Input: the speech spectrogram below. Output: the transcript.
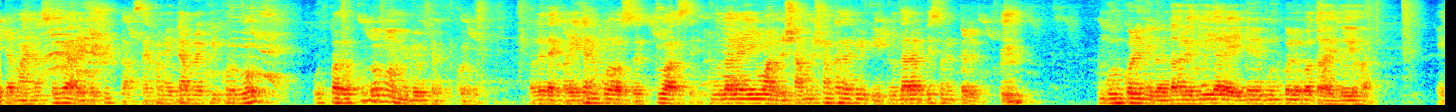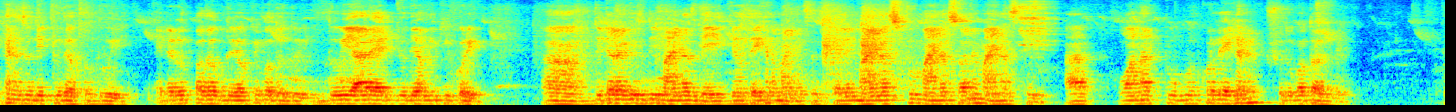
এটা মাইনাস হবে, আর এটা কি প্লাস এখন এটা আমরা কি করব? উৎপাদক করব মনোমিডিও ফ্যাক্ট করব? তাহলে দেখো এখানে কত আছে টু আছে টু দ্বারা এই ওয়ানের সামনের সংখ্যা থাকলে কি টু দ্বারা পিছনেরটা গুণ করে নিবে, তাহলে দুই দ্বারা এটার গুণ করলে কত হয়, দুই হয়। এখানে যদি একটু দেখো, দুই, এটার উৎপাদক দুই, অক্ষে কত দুই দুই আর এক যদি আমি কি করি দুইটার আগে যদি মাইনাস দিই, যেহেতু এখানে মাইনাস আছে, তাহলে মাইনাস টু মাইনাস ওয়ানে মাইনাস থ্রি আর ওয়ান আর টু গুণ করলে এখানে শুধু কত আসবে? টু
